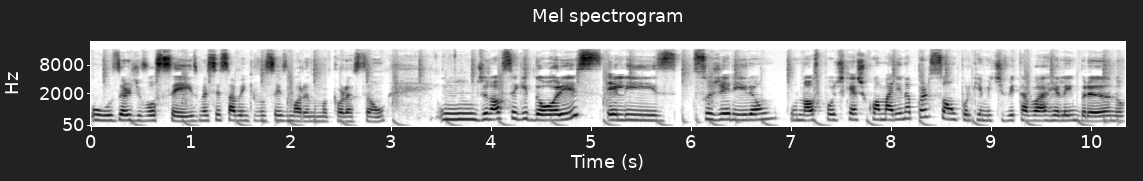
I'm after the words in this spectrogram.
o user- de vocês, mas vocês sabem que vocês moram no meu coração. Um de nossos seguidores, eles sugeriram o nosso podcast com a Marina Persson, porque MTV tava relembrando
